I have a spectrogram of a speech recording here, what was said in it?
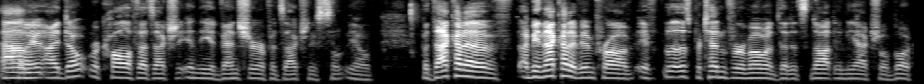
um, I, I, don't recall if that's actually in the adventure if it's actually you know but that kind of i mean that kind of improv if let's pretend for a moment that it's not in the actual book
